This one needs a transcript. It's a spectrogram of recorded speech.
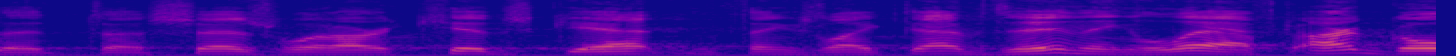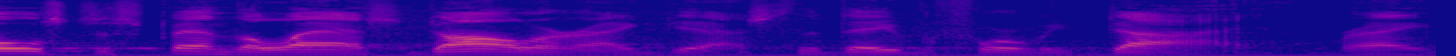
that uh, says what our kids get and things like that. If there's anything left, our goal is to spend the last dollar, I guess, the day before we die, right?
